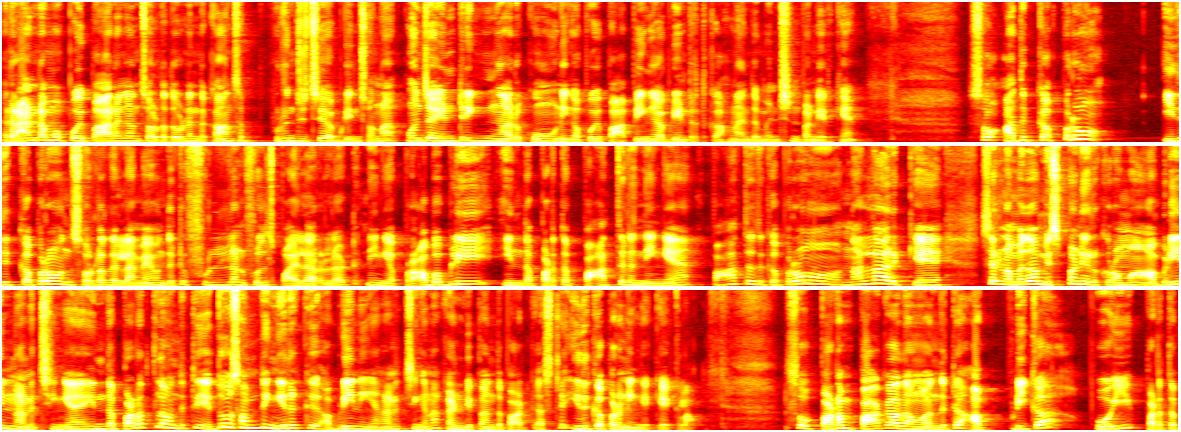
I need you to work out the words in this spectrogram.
ரேண்டமாக போய் பாருங்கன்னு சொல்கிறத விட இந்த கான்செப்ட் புரிஞ்சிச்சு அப்படின்னு சொன்னால் கொஞ்சம் இன்ட்ரிகிங்காக இருக்கும். நீங்கள் போய் பார்ப்பீங்க அப்படின்றதுக்காக நான் இதை மென்ஷன் பண்ணியிருக்கேன். ஸோ அதுக்கப்புறம் இதுக்கப்புறம் வந்து சொல்கிறது எல்லாமே வந்துட்டு full and full spoiler alert நீங்கள் ப்ராபப்ளி இந்த படத்தை பார்த்துருந்தீங்க. பார்த்ததுக்கப்புறம் நல்லா இருக்கே. சரி நம்ம ஏதோ மிஸ் பண்ணியிருக்கிறோமா அப்படின்னு நினச்சிங்க. இந்த படத்தில் வந்துட்டு ஏதோ சம்திங் இருக்குது அப்படின்னு நீங்கள் நினச்சிங்கன்னா கண்டிப்பாக இந்த பாட்காஸ்ட்டை இதுக்கப்புறம் நீங்கள் கேட்கலாம். ஸோ படம் பார்க்காதவங்க வந்துட்டு அப்படிக்கா போய் படத்தை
